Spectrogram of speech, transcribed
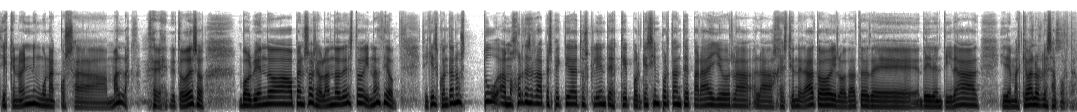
Y es que no hay ninguna cosa mala de, todo eso. Volviendo a open source y hablando de esto, Ignacio, si quieres, cuéntanos tú, a lo mejor desde la perspectiva de tus clientes, ¿qué, ¿por qué es importante para ellos la, gestión de datos y los datos de identidad y demás? ¿Qué valor les aporta?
